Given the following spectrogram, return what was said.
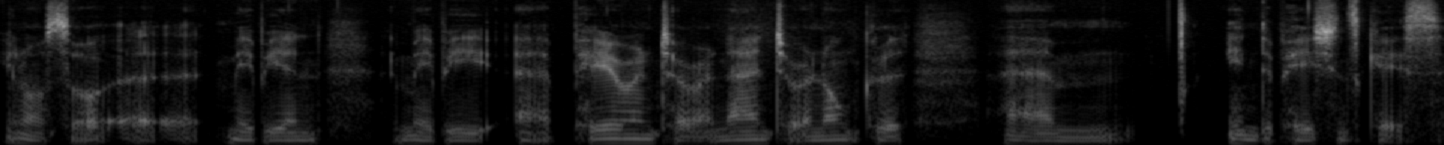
You know, so uh, maybe an maybe a parent or an aunt or an uncle um, in the patient's case.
